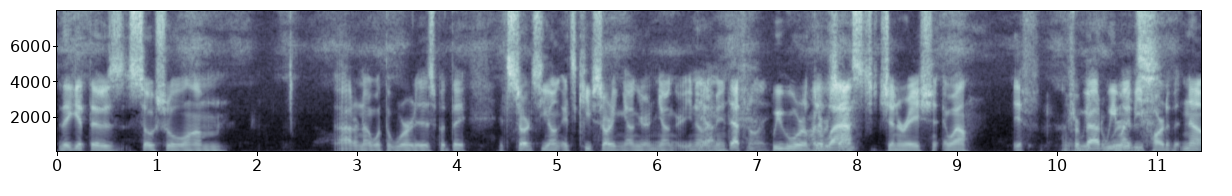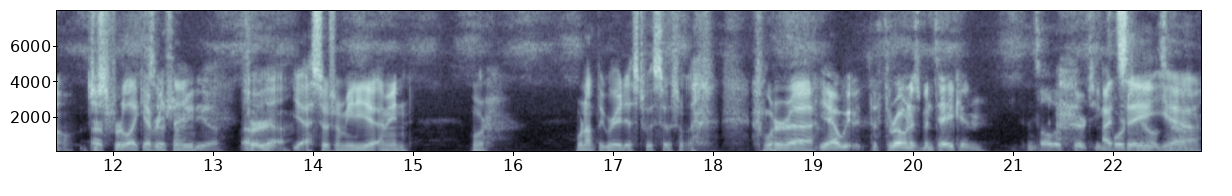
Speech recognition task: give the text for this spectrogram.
they get those social um. I don't know what the word is, but they it starts young. It keeps starting younger and younger. You know yeah, what I mean? definitely. We were the 100%. last generation. Well, if I mean, For we, bad we might be part of it. No, just for like Social everything. media. Oh, For yeah. yeah. social media. I mean, we're we're not the greatest with social. we're uh, Yeah, we, the throne has been taken. It's all the 13, I'd 14 say yeah, now.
